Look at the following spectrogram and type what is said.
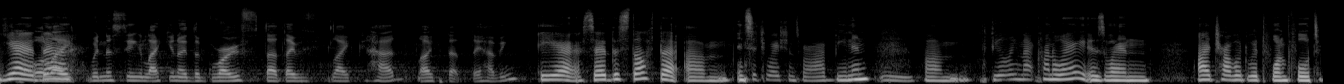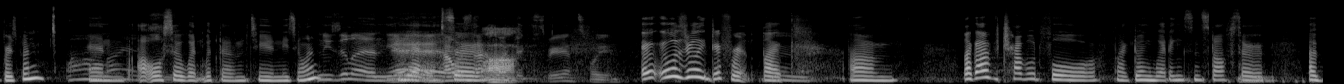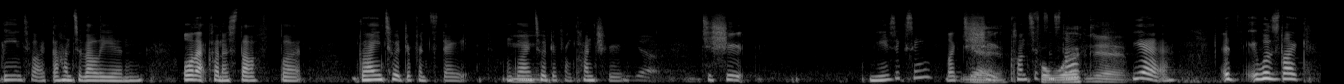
Yeah, Or there- like witnessing like, you know, the growth that they've like had, like that they're having? Yeah, so the stuff that um, in situations where I've been in, Mm. um, feeling that kind of way is when I traveled with One Four to Brisbane, Oh, and I also went with them to New Zealand. New Zealand, Yeah. yeah. Yeah, How so- was that Ah. like experience for you? It, it was really different. Like, Mm. um, like I've traveled for like doing weddings and stuff, so Mm. I've been to like the Hunter Valley and all that kind of stuff. But going to a different state and going to a Mm. different country Yeah. to shoot music scene, like to Yeah, shoot concerts for and work. stuff. Yeah. Yeah, it it was like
